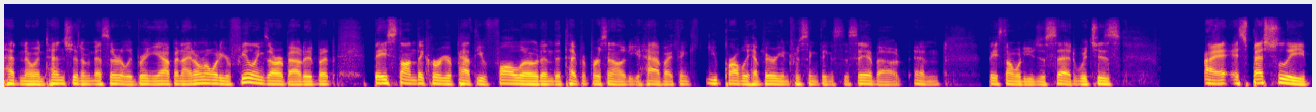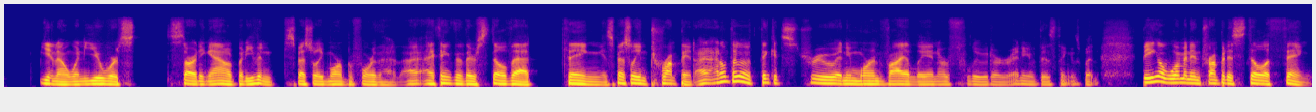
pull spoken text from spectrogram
had no intention of necessarily bringing up and i don't know what your feelings are about it but based on the career path you followed and the type of personality you have i think you probably have very interesting things to say about and based on what you just said which is i especially you know when you were starting out but even especially more before that I, I think that there's still that thing, especially in trumpet. I, I don't think, think it's true anymore in violin or flute or any of those things, but being a woman in trumpet is still a thing.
